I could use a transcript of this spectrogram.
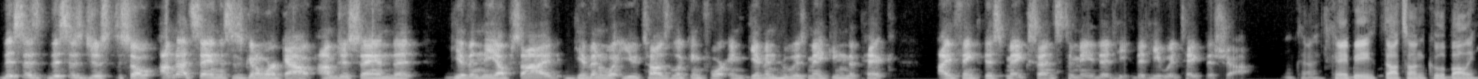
this is this is just so I'm not saying this is going to work out. I'm just saying that given the upside, given what Utah's looking for, and given who is making the pick, I think this makes sense to me that he that he would take this shot. Okay. KB, thoughts on Coulibaly?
